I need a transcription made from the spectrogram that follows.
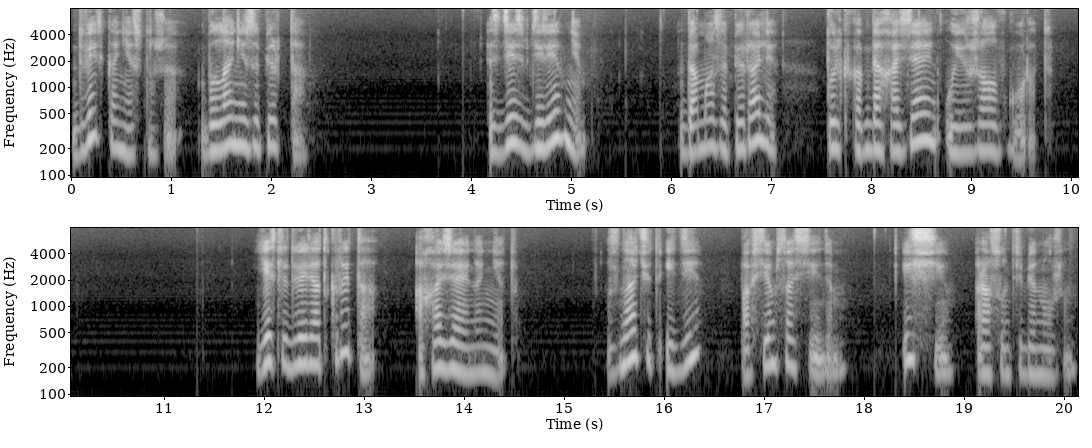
Дверь, конечно же, была не заперта. Здесь, в деревне, дома запирали только когда хозяин уезжал в город. Если дверь открыта, а хозяина нет, значит, иди по всем соседям. Ищи, раз он тебе нужен.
